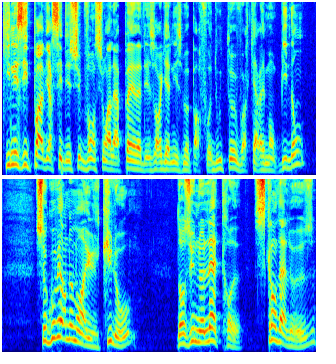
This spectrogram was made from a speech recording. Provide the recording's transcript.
qui n'hésite pas à verser des subventions à l'appel à des organismes parfois douteux, voire carrément bidons, ce gouvernement a eu le culot, dans une lettre scandaleuse,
